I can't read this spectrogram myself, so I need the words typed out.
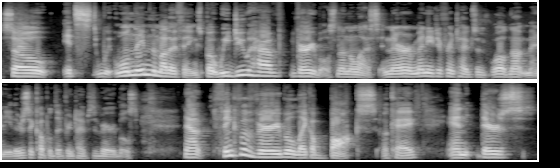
So it's we'll name them other things, but we do have variables nonetheless, and there are many different types of well, not many. There's a couple different types of variables. Now think of a variable like a box, okay? And there's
